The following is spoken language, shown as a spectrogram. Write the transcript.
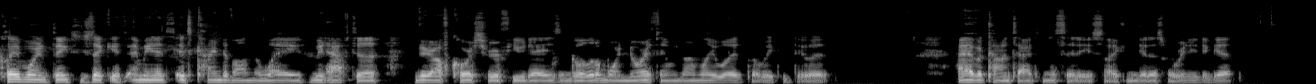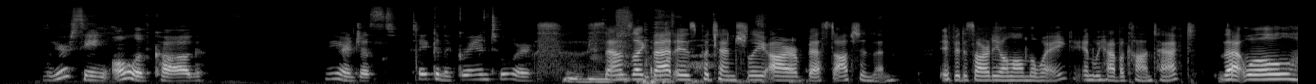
Claiborne thinks she's like, it's, I mean, it's it's kind of on the way. We'd have to veer off course for a few days and go a little more north than we normally would, but we could do it. I have a contact in the city, so I can get us where we need to get. We're seeing all of Cog. We are just taking the grand tour. Mhm. Sounds like that is potentially our best option then. If it is already along the way and we have a contact, that will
